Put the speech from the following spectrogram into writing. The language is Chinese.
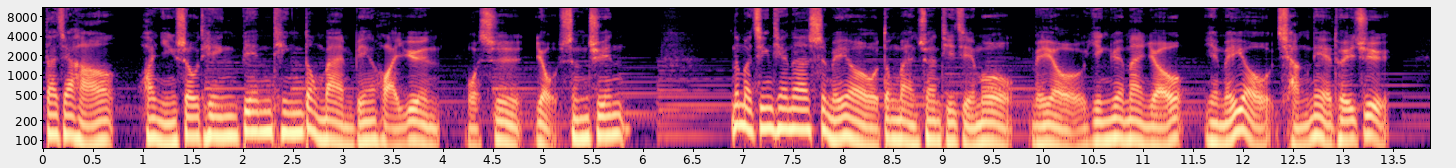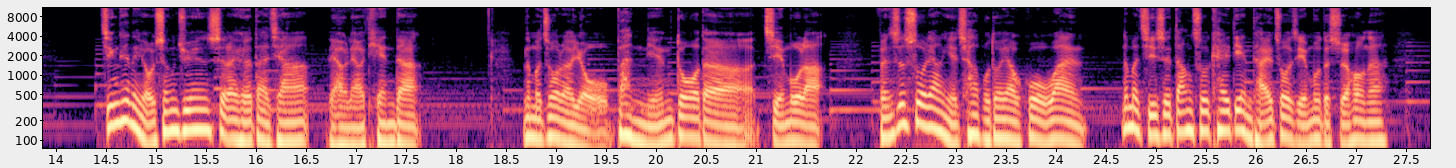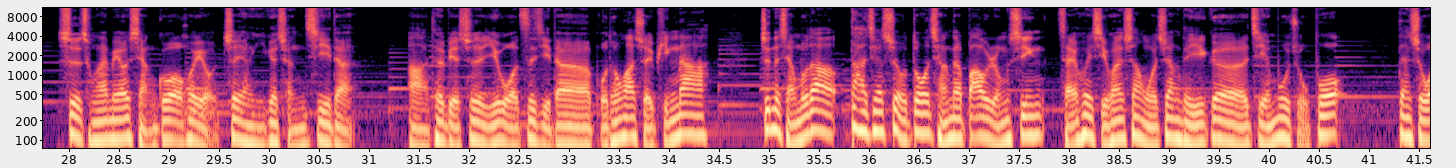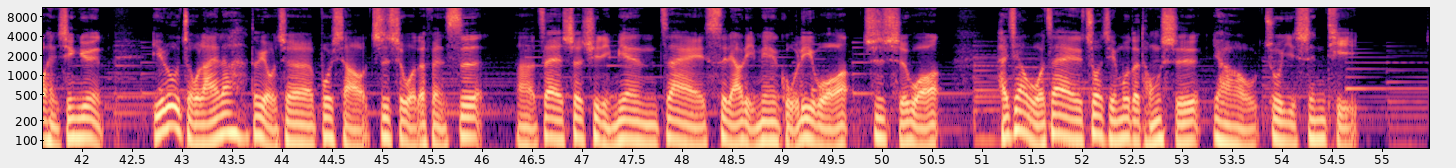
大家好，欢迎收听边听动漫边怀孕，我是有声君。那么今天呢是没有动漫专题节目，没有音乐漫游，也没有强烈推剧。今天的有声君是来和大家聊聊天的。那么做了有半年多的节目了，粉丝数量也差不多要过万。那么其实当初开电台做节目的时候呢，是从来没有想过会有这样一个成绩的，啊，特别是以我自己的普通话水平啦，真的想不到大家是有多强的包容心，才会喜欢上我这样的一个节目主播。但是我很幸运，一路走来呢，都有着不少支持我的粉丝。啊，在社区里面，在私聊里面鼓励我、支持我，还叫我在做节目的同时要注意身体，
